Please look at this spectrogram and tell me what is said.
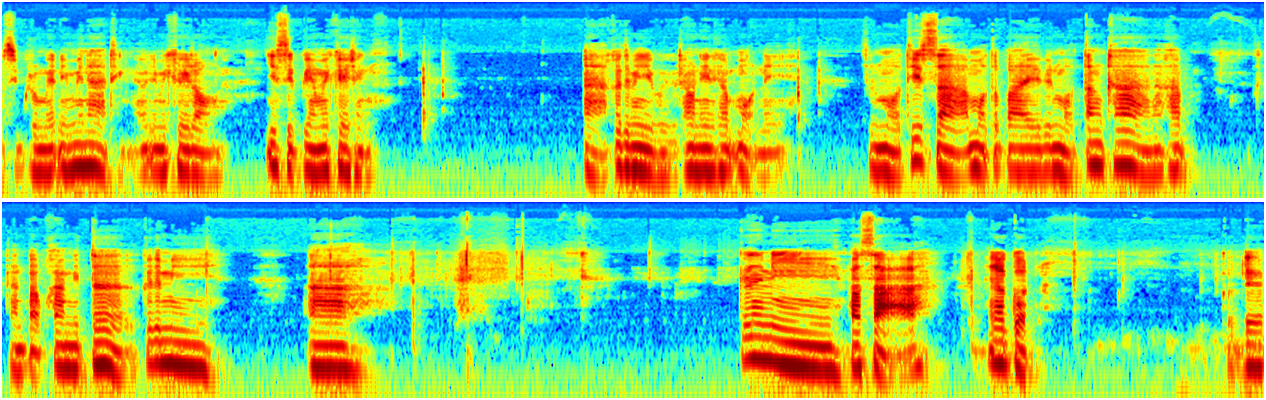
30กิโลเมตรนี่ไม่น่าถึงนะยังไม่เคยลอง 20ยังไม่เคยถึง อ่า ก็จะมีอยู่เท่านี้นะครับ หมดนี้ ส่วนโหมดที่ 3 โหมดต่อไปเป็นโหมดตั้งค่านะครับ การปรับค่ามิเตอร์ก็จะมีก็จะมีภาษาให้เรากด กดเลือก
